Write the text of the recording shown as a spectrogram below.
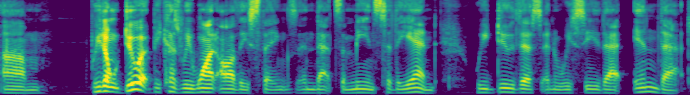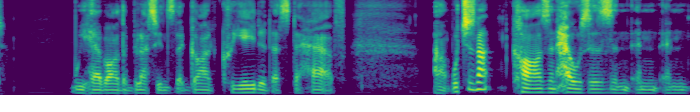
Um, we don't do it because we want all these things, and that's a means to the end. We do this, and we see that in that we have all the blessings that God created us to have, uh, which is not cars and houses and, and, and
